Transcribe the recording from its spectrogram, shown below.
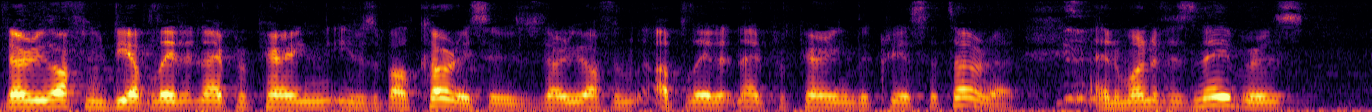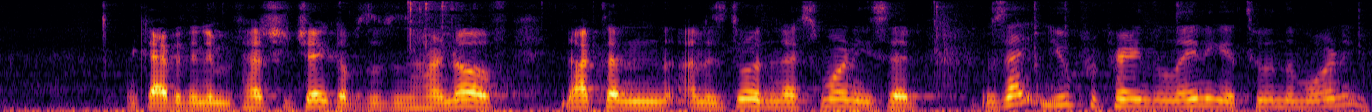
very often be up late at night preparing. He was a Balkari, so he was very often up late at night preparing the Kriyas Torah. And one of his neighbors. A guy by the name of Heshi Jacobs lives in Har Nof, knocked on, on his door the next morning. He said, Was that you preparing the laning at 2 in the morning?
